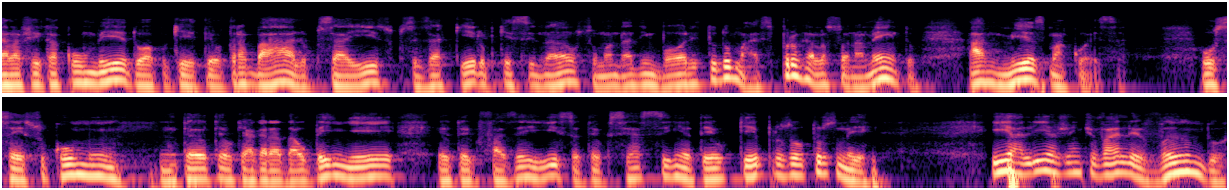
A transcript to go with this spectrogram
ela fica com medo, ó, porque tem o trabalho, precisa isso, precisa aquilo, porque senão sou mandado embora e tudo mais. Para o relacionamento, a mesma coisa. O senso comum. Então eu tenho que agradar o benê, eu tenho que fazer isso, eu tenho que ser assim, eu tenho o que para os outros me. E ali a gente vai levando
